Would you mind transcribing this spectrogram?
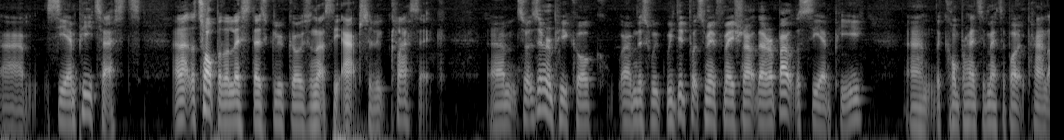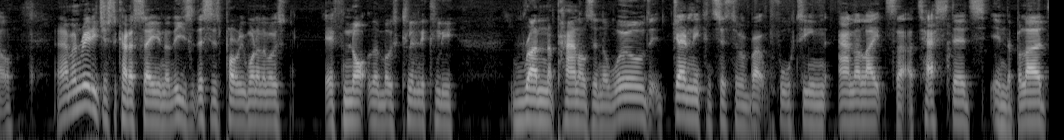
um, CMP tests. And at the top of the list, there's glucose, and that's the absolute classic. Um, so at Zimmer and Peacock, um, this week we did put some information out there about the CMP, um, the Comprehensive Metabolic Panel, um, and really just to kind of say, you know, these this is probably one of the most, if not the most clinically run panels in the world. It generally consists of about 14 analytes that are tested in the blood.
